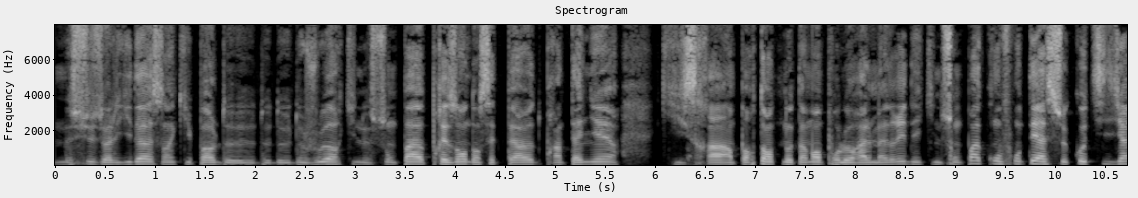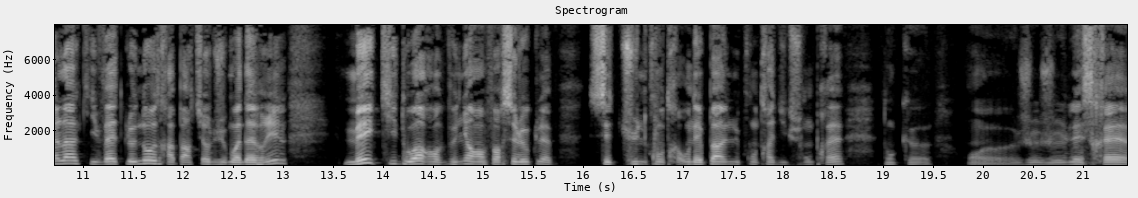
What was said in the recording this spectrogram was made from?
Monsieur Zalgidas hein, qui parle de, joueurs qui ne sont pas présents dans cette période printanière qui sera importante notamment pour le Real Madrid et qui ne sont pas confrontés à ce quotidien-là qui va être le nôtre à partir du mois d'avril, mais qui doit venir renforcer le club. C'est une on n'est pas une contradiction près, donc euh, je, laisserai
